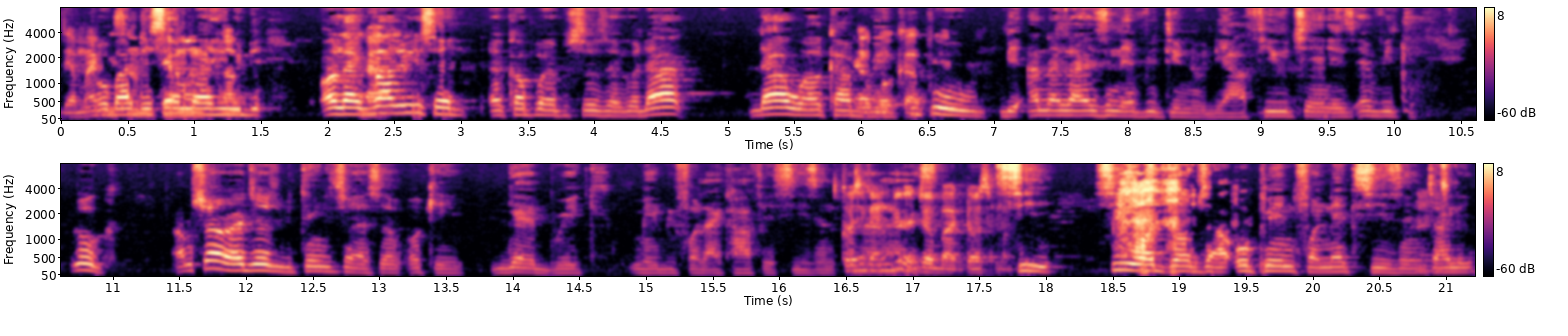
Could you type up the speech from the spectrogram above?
there might Oh, be by some December demand he up. would, or like Yeah. Valerie said a couple episodes ago, that that World Cup That break, World Cup, people will be analyzing everything, you know, their futures, everything. Look, I'm sure Rodgers will be thinking to herself, okay, get a break maybe for like half a season. because he can do a job at Dortmund. See, see what jobs are open for next season, Charlie.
